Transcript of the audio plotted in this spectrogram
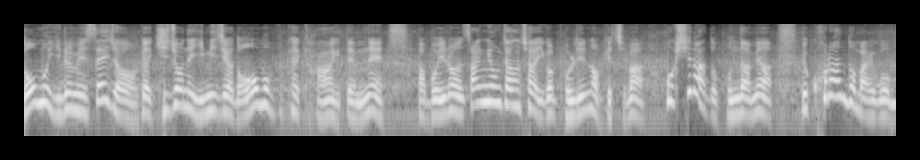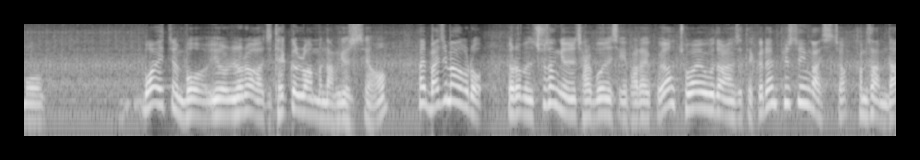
너무 이름이 세죠. 그러니까 기존의 이미지가 너무 강하기 때문에 아, 뭐 이런 쌍용 자동차가 이걸 볼 리는 없겠지만 혹시라도 본다면 이 코란도 말고 뭐뭐 하여튼 뭐 여러 가지 댓글로 한번 남겨주세요. 마지막으로 여러분 추석 연휴 잘 보내시길 바라겠고요. 좋아요, 구독, 알람 설정 댓글은 필수인 거 아시죠? 감사합니다.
